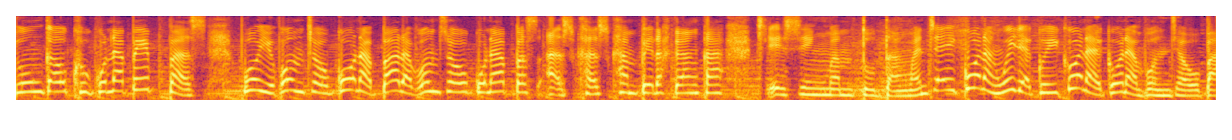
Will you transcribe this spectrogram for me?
yunka ukhukunapipas pullu punchawkuna para punchawkunapas ashkhashkhampiraq kanqa ch'isinman tutanman chaykunan willakuykuna kunan punchawpaq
